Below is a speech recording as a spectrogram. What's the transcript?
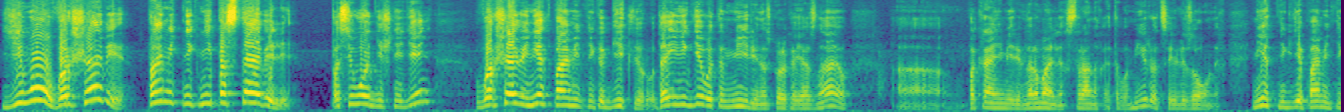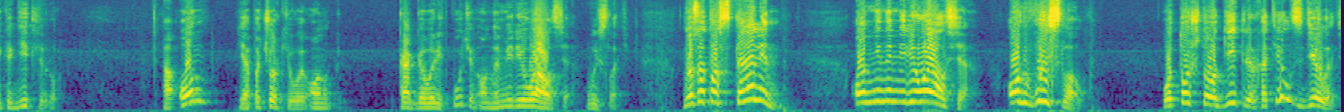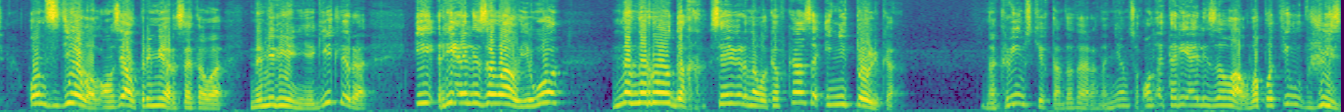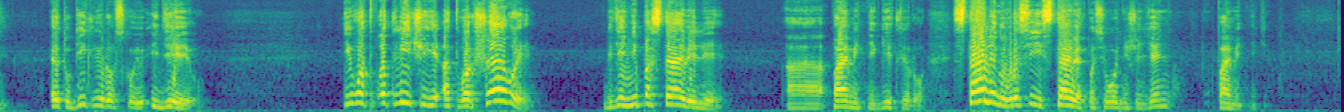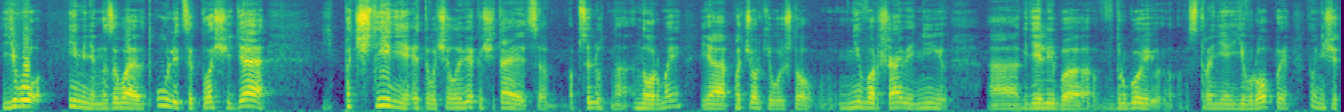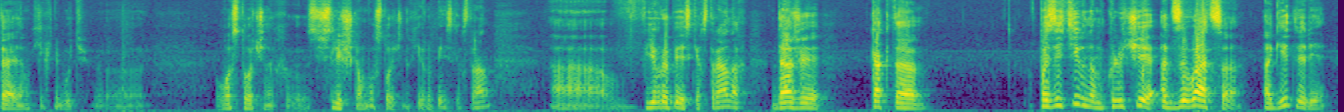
ему в Варшаве памятник не поставили. По сегодняшний день в Варшаве нет памятника Гитлеру. Да и нигде в этом мире, насколько я знаю, а, по крайней мере в нормальных странах этого мира, цивилизованных, нет нигде памятника Гитлеру. А он, я подчеркиваю, он, как говорит Путин, он намеревался выслать. Но зато Сталин, он не намеревался. Он выслал. Вот то, что Гитлер хотел сделать, он сделал. Он взял пример с этого намерения Гитлера и реализовал его на народах Северного Кавказа и не только. На крымских, там татарах, на немцев. Он это реализовал, воплотил в жизнь эту гитлеровскую идею. И вот в отличие от Варшавы, где не поставили а, памятник Гитлеру, Сталину в России ставят по сегодняшний день памятники. Его именем называют улицы, площадя. почтение этого человека считается абсолютно нормой. Я подчеркиваю, что ни в Варшаве, ни а, где-либо в другой стране Европы, ну не считая там каких-нибудь э, восточных, слишком восточных европейских стран, а, в европейских странах даже как-то в позитивном ключе отзываться о Гитлере, э,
